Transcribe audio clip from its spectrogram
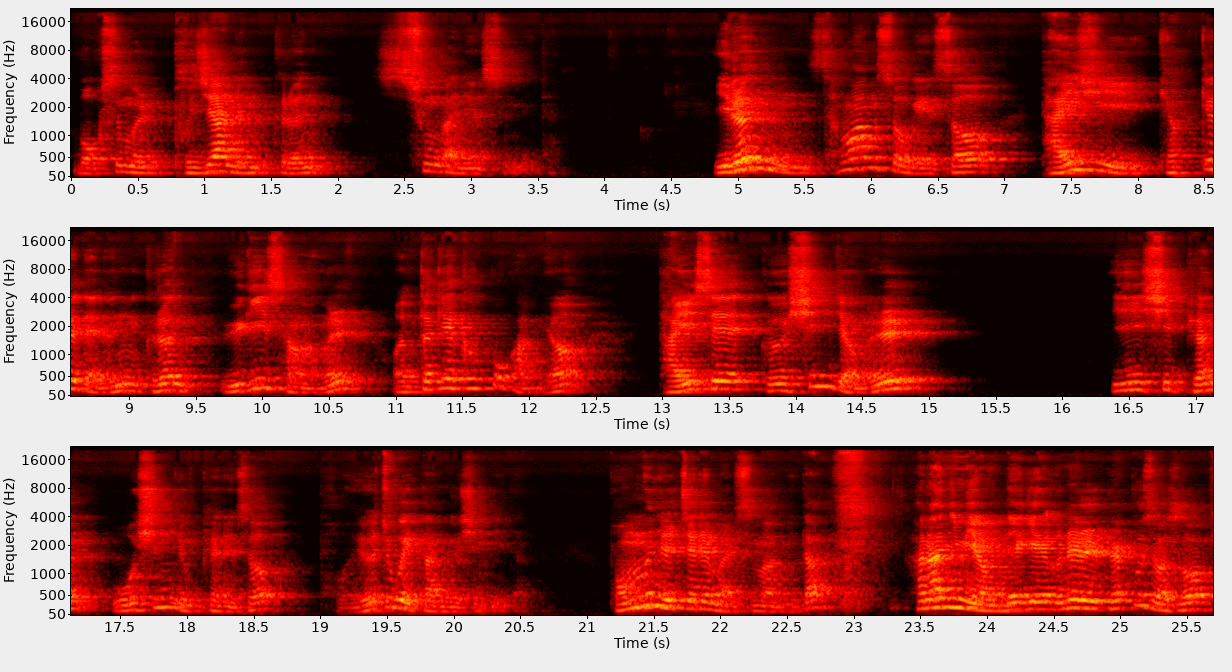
목숨을 부지하는 그런 순간이었습니다. 이런 상황 속에서 다윗이 겪게 되는 그런 위기 상황을 어떻게 극복하며 다윗의 그 심정을 이 시편 56편에서 보여주고 있다는 것입니다. 본문 1절에 말씀합니다. 하나님이여 내게 은혜를 베푸소서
